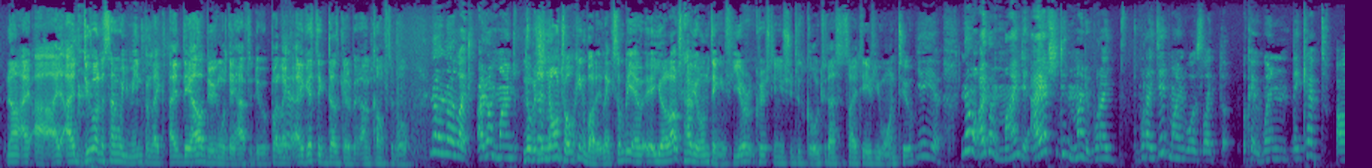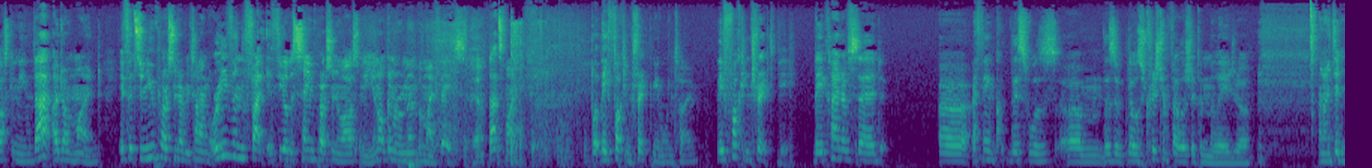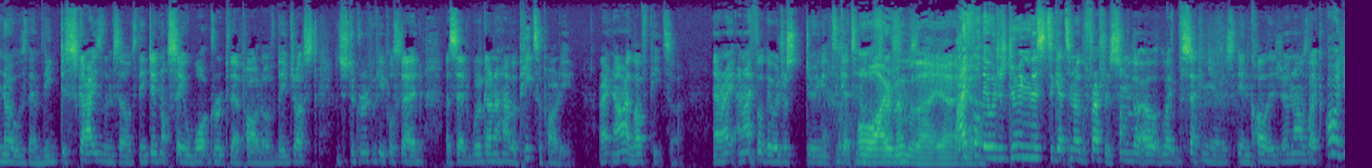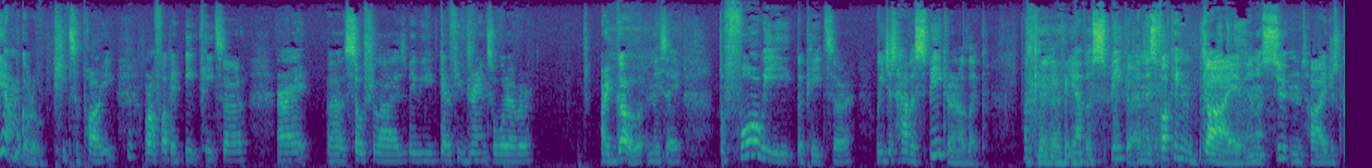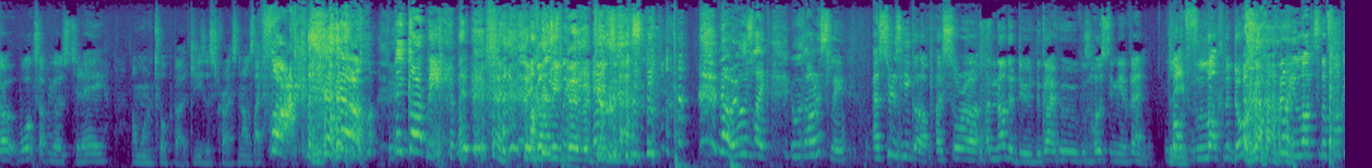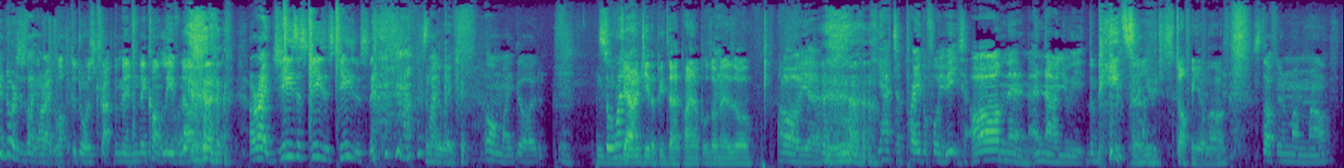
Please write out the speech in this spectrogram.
No, I, I I do understand what you mean, but like I, they are doing what they have to do. But like Yeah. I guess it does get a bit uncomfortable. No, no, like I don't mind. No, but just not talking about it. Like somebody, uh, you're allowed to have your own thing. If you're a Christian, you should just go to that society if you want to. Yeah, yeah. No, I don't mind it. I actually didn't mind it. What I what I did mind was like the okay when they kept asking me that I don't mind. If it's a new person every time, or even the fact if you're the same person who asked me, you're not gonna remember my face. Yeah. That's fine. But they fucking tricked me one time. They fucking tricked me. They kind of said, uh, I think this was um, there's a there was a Christian fellowship in Malaysia. And I didn't know it was them. They disguised themselves. They did not say what group they're part of. They just just a group of people said that said we're gonna have a pizza party. Right now, I love pizza. All right, and I thought they were just doing it to get to know. Oh, the I remember that. Yeah. I yeah. thought they were just doing this to get to know the freshers, some of the uh, like the second years in college, and I was like, oh yeah, I'm gonna go to a pizza party, where I'll fucking eat pizza, all right, uh, socialize, maybe get a few drinks or whatever. I go and they say, before we eat the pizza, we just have a speaker, and I was like. Okay, you have a speaker, and this fucking guy in a suit and tie just go walks up and goes, "Today, I want to talk about Jesus Christ," and I was like, "Fuck! No, they got me." they got me good with it pizza. no, it was like it was honestly. As soon as he got up, I saw a, another dude, the guy who was hosting the event, lock, lock the doors. no, he locks the fucking doors. He's like, "All right, lock the doors, trap them in. They can't leave now." All right, Jesus, Jesus, Jesus. I was And they're like, like, "Oh my god." So when guarantee the pizza had pineapples on it as well. Oh yeah, you had to pray before you eat. Amen, and now you eat the pizza. and then you just stuff in your mouth. stuff in my mouth.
